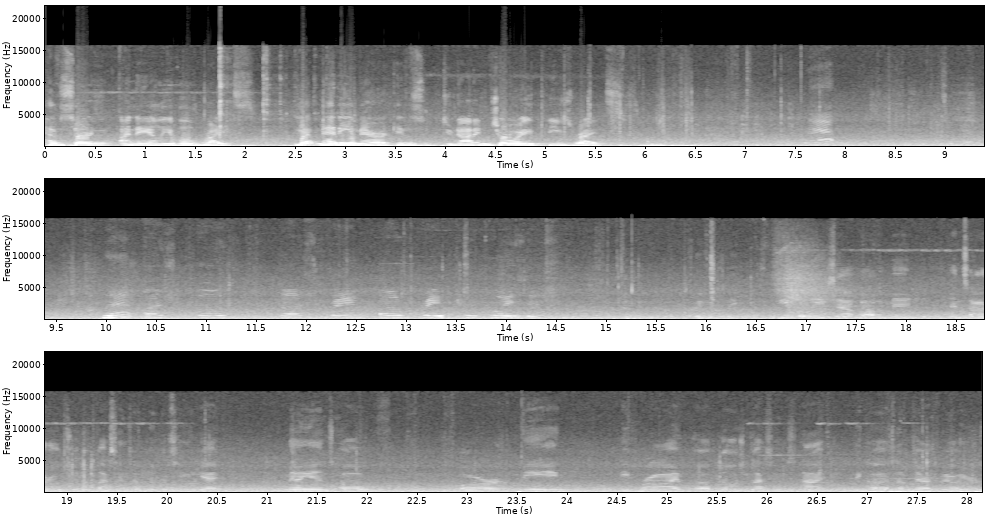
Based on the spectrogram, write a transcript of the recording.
have certain unalienable rights, yet many Americans do not enjoy these rights. Let, let us go the spring of great turquoises. We believe, we believe that all men entitled to the blessings of liberty, yet millions of are being deprived of those blessings not because of their failures, but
